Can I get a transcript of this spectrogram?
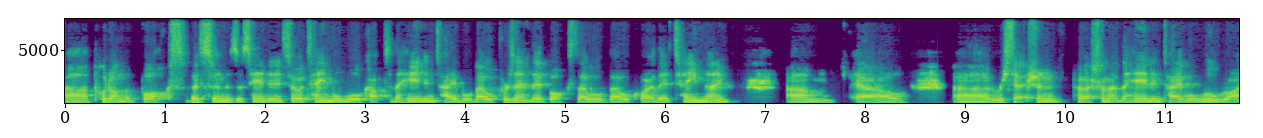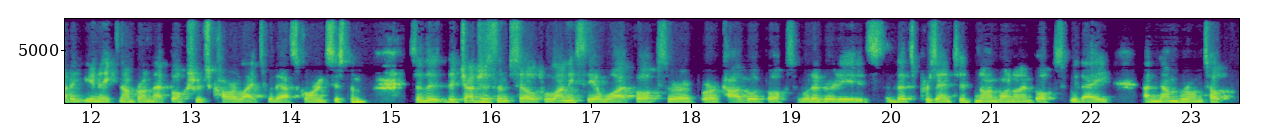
uh, put on the box as soon as it's handed in. So a team will walk up to the hand-in table. They will present their box. They will they will quote their team name. Um, our uh, reception person at the hand-in table will write a unique number on that box, which correlates with our scoring system. So the, the judges themselves will only see a white box or a, or a cardboard box or whatever it is that's presented, nine by nine box with a, a number on top.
